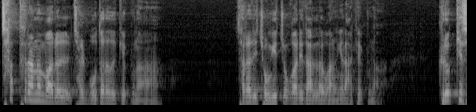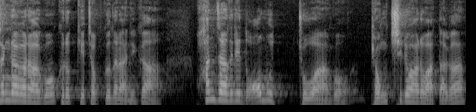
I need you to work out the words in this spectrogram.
차트라는 말을 잘 못 알아듣겠구나. 차라리 종이 쪼가리 달라고 하는 게 낫겠구나. 그렇게 생각을 하고 그렇게 접근을 하니까 환자들이 너무 좋아하고 병 치료하러 왔다가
